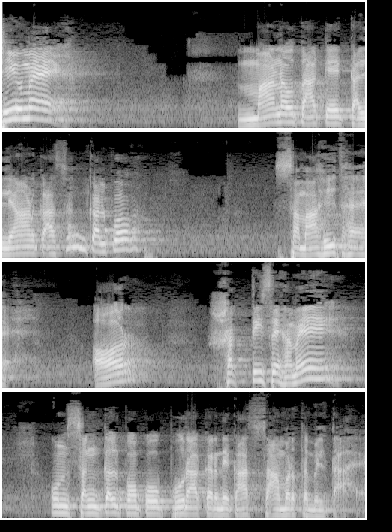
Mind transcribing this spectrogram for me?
शिव में मानवता के कल्याण का संकल्प समाहित है और शक्ति से हमें उन संकल्पों को पूरा करने का सामर्थ्य मिलता है।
